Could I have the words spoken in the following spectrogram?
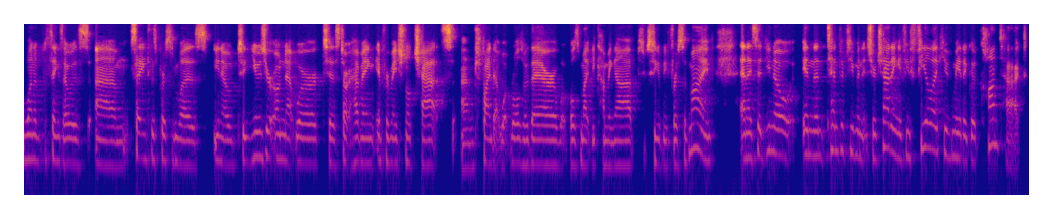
one of the things I was um, saying to this person was, you know, to use your own network, to start having informational chats, um, to find out what roles are there, what roles might be coming up, so you'll be first of mind. And I said, you know, in the 10, 15 minutes you're chatting, if you feel like you've made a good contact,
